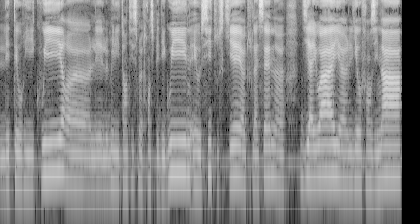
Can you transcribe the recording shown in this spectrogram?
les théories queer, euh, le militantisme transpédéguine et aussi tout ce qui est euh, toute la scène euh, DIY liée au fanzina.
